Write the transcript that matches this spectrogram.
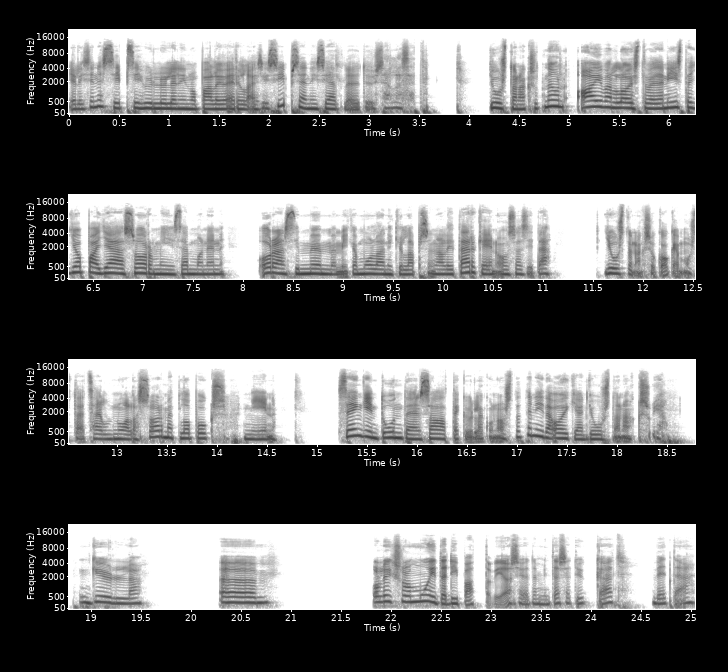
eli sinne sipsihyllylle, niin on paljon erilaisia sipsejä, niin sieltä löytyy sellaiset juustonaksut. Ne on aivan loistavia ja niistä jopa jää sormiin semmoinen oranssi mömmö, mikä mulla ainakin lapsena oli tärkein osa sitä juustonaksukokemusta, että sai nuolla sormet lopuksi, niin senkin tunteen saatte kyllä, kun ostatte niitä oikean juustonaksuja. Kyllä. Öö, Oliko sulla muita dipattavia asioita, mitä sä tykkäät vetää?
